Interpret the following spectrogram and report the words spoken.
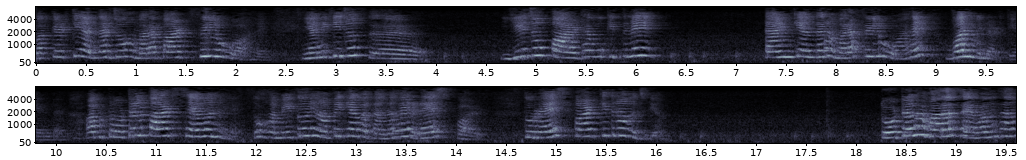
बकेट के अंदर जो हमारा पार्ट फिल हुआ है। यानी कि जो ये जो पार्ट है, वो कितने टाइम के अंदर हमारा फिल हुआ है? वन मिनट के अंदर। अब टोटल पार्ट सेवन है। तो हमें तो यहाँ पे क्या बताना है? रेस्ट पार्ट तो रेस्ट पार्ट कितना बच गया? टोटल हमारा सेवन था।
